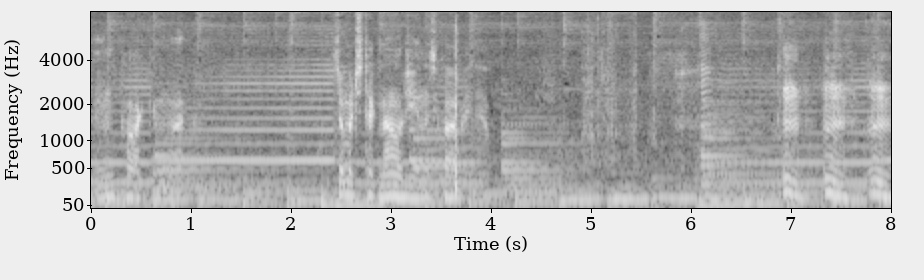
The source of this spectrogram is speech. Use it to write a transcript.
in parking lot. So much technology in this car right now. Mm, mm, mm.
